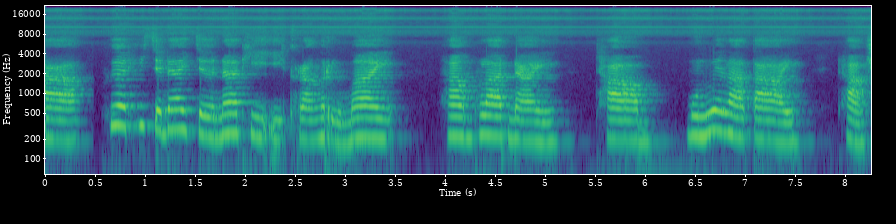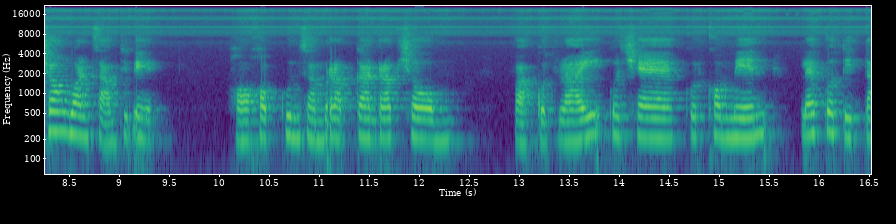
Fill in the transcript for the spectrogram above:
ลา เพื่อที่จะได้เจอหน้าทีอีกครั้งหรือไม่ ห้ามพลาดในไทม์หมุนเวลาตาย ทางช่องวัน 31 ขอขอบคุณสำหรับการรับชม ฝากกดไลค์ กดแชร์ กดคอมเมนต์ และกดติดต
